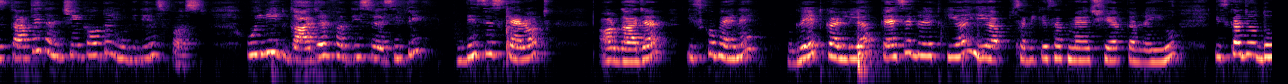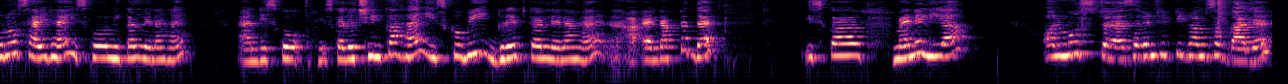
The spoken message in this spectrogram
started and check out the ingredients first we need gajar for this recipe this is carrot और गाजर इसको मैंने ग्रेट कर लिया। कैसे ग्रेट किया, ये आप सभी के साथ मैं शेयर कर रही हूँ। इसका जो दोनों साइड है, इसको निकल लेना है। एंड इसको, इसका जो छिलका है, इसको भी ग्रेट कर लेना है। एंड आफ्टर दैट इसका मैंने लिया almost seven fifty grams of gajar.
